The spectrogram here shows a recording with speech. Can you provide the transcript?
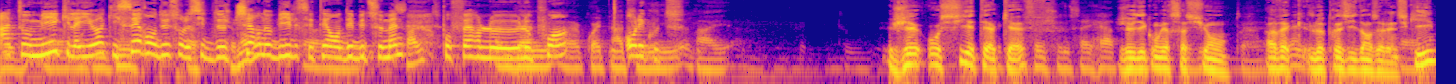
atomique. L'AIEA qui s'est rendue sur le site de Tchernobyl. C'était en début de semaine pour faire le point. On l'écoute. J'ai aussi été à Kiev. J'ai eu des conversations avec le président Zelensky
